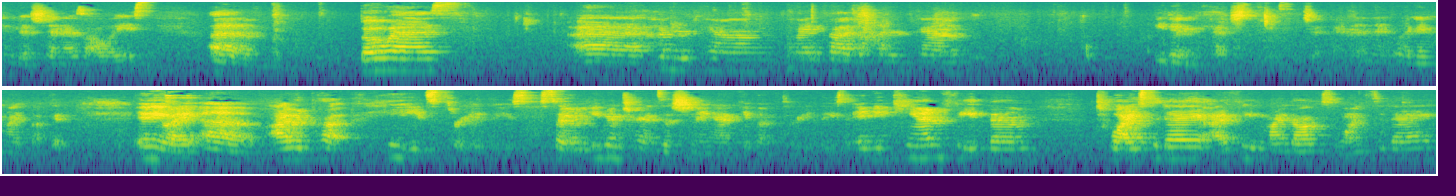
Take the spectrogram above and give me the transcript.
condition as always. Um, Boaz, uh, 100 pound, 95 to 100 pound. He didn't catch the piece of chicken, and it went in my bucket. Anyway, um, I would he eats three of these. So even transitioning, I'd give him three of these, and you can feed them twice a day. I feed my dogs once a day,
